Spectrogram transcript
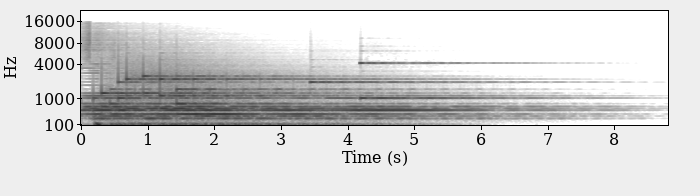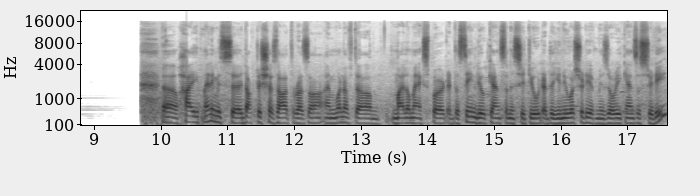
Uh, hi, my name is uh, Dr. Shahzad Raza. I'm one of the myeloma expert at the St. Luke Cancer Institute at the University of Missouri, Kansas City.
